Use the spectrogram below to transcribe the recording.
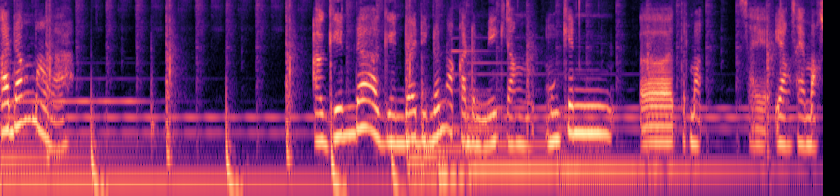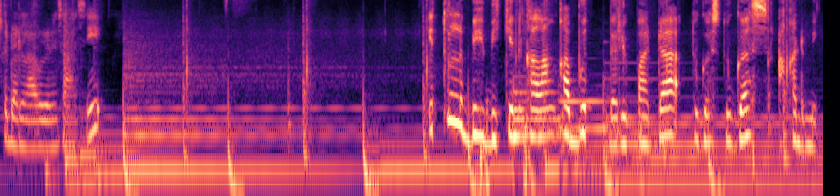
Kadang malah agenda-agenda di non akademik yang mungkin uh, saya yang saya maksud adalah organisasi itu lebih bikin kalang kabut daripada tugas-tugas akademik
